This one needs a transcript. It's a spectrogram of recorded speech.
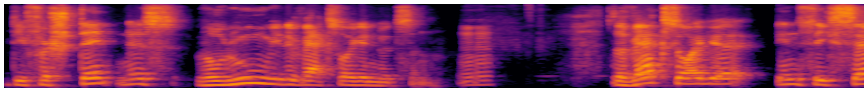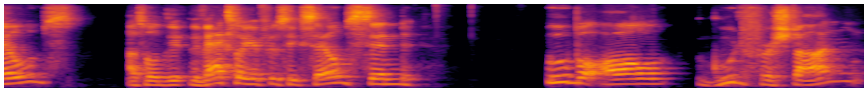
die Verständnis, warum wir die Werkzeuge nutzen. Mhm. Die Werkzeuge in sich selbst, also die, die Werkzeuge für sich selbst sind überall gut verstanden,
